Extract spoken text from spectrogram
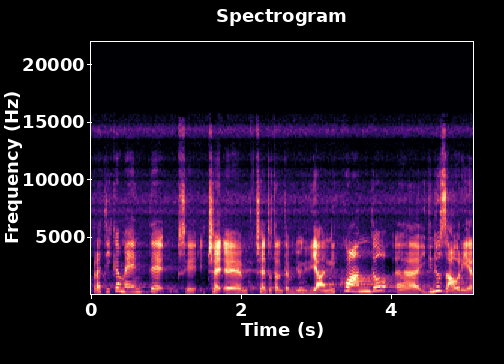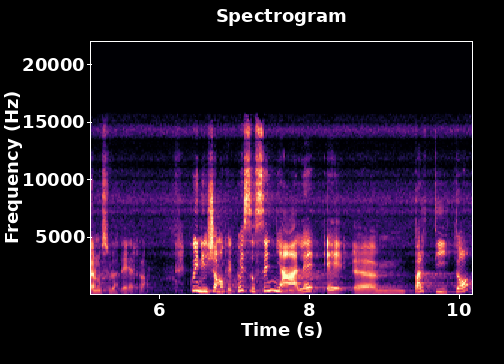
praticamente sì, eh, 130 milioni di anni, quando eh, i dinosauri erano sulla Terra. Quindi diciamo che questo segnale è ehm, partito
